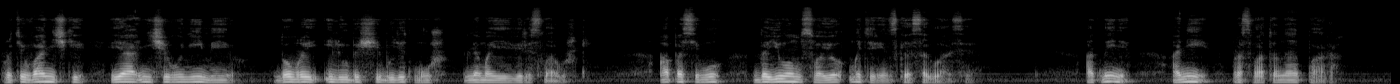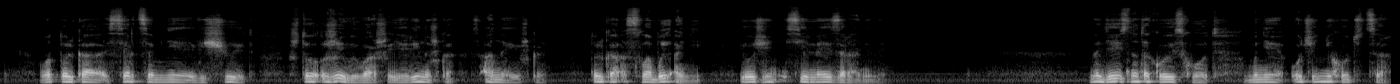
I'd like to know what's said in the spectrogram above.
Против Ванечки я ничего не имею. Добрый и любящий будет муж для моей Вереславушки. А посему даю вам свое материнское согласие. Отныне они просватанная пара. Вот только сердце мне вещует, что живы ваши Яринушка с Анеюшкой. Только слабы они и очень сильно изранены. Надеюсь на такой исход. Мне очень не хочется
